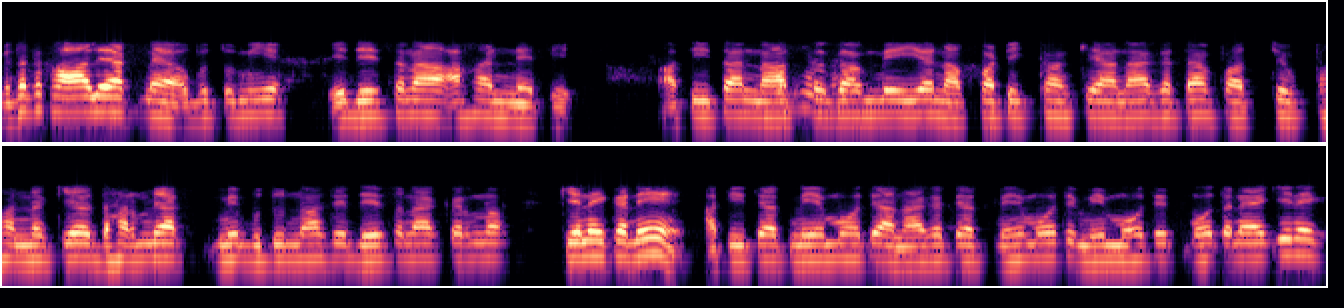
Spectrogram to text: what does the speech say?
මෙතන කාලයක් නැහැ. ඔබතුමිය මේ දේශනා අහන්නේ නැති. අතීතං නාත්ගම්මේය නප්පටික්ඛං කිය අනාගතං පච්චුප්පන්න කිය ධර්මයක් මේ බුදුන් වහන්සේ දේශනා කරන කියන එක නේ අතීතයත් මේ මොහොතේ අනාගතයත් මේ මොහොතේ මේ මොහොතේත් මොහොත නැහැ කියන එක.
